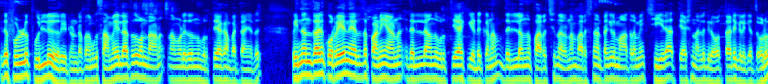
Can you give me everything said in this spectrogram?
ഇത് ഫുള്ള് പുല്ല് കയറിയിട്ടുണ്ട്. അപ്പോൾ നമുക്ക് സമയമില്ലാത്തത് കൊണ്ടാണ് നമ്മളിതൊന്നും വൃത്തിയാക്കാൻ പറ്റാഞ്ഞത്. അപ്പോൾ ഇന്ന് എന്തായാലും കുറേ നേരത്തെ പണിയാണ്. ഇതെല്ലാം ഒന്ന് വൃത്തിയാക്കി എടുക്കണം. ഇതെല്ലാം ഒന്ന് പറിച്ചു നടണം. പറിച്ച് നട്ടെങ്കിൽ മാത്രമേ ചീര അത്യാവശ്യം നല്ല ഗ്രോത്തായിട്ട് കളിക്കത്തുള്ളൂ.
